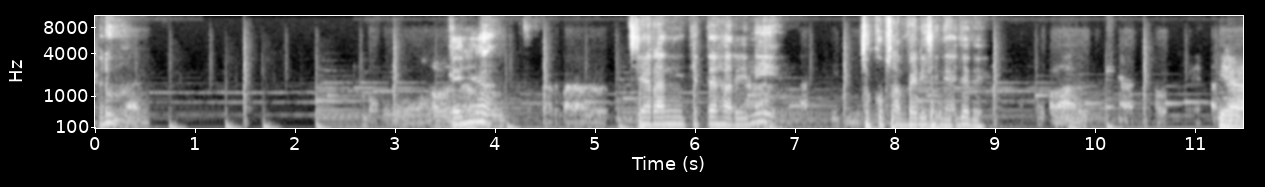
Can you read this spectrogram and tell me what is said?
aduh kayaknya siaran kita hari ini cukup sampai di sini aja deh Ya.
